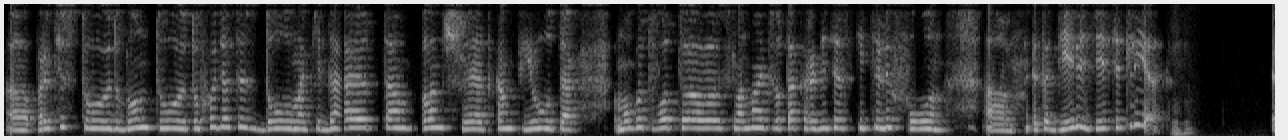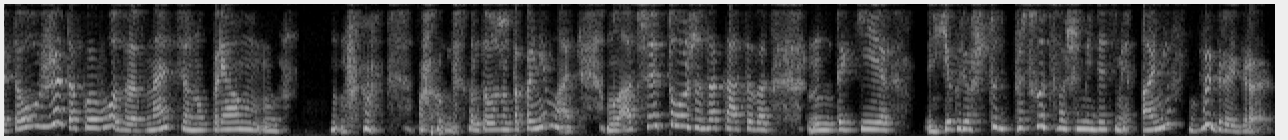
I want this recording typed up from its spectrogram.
э, протестуют, бунтуют, уходят из дома, кидают там планшет, компьютер, могут вот сломать вот так родительский телефон. Это 9-10 лет. Угу. Это уже такой возраст, знаете, ну прям должен это понимать. Младшие тоже закатывают такие... Я говорю, что происходит с вашими детьми? Они в игры играют.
